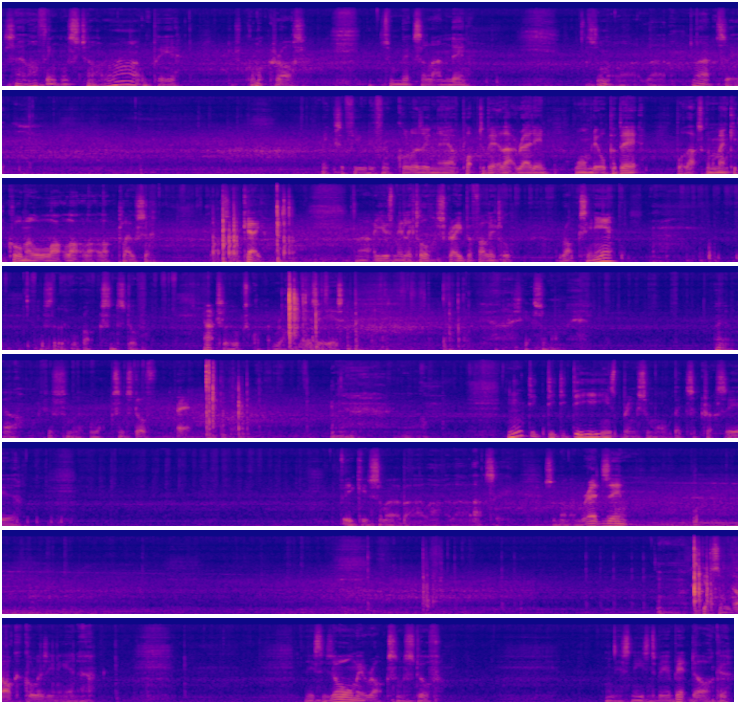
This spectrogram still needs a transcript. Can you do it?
So I think we'll start right up here. Just come across some bits of land in. Something like that. That's it. Mix a few different colours in there. I've plopped a bit of that red in, warmed it up a bit, but that's going to make it come a lot, lot, lot, lot closer. That's okay. Right, I use my little scraper for little rocks in here. Just the little rocks and stuff. Actually looks quite rocky as it is. Let's get some on there. There we are. Just some little rocks and stuff. There. Let's bring some more bits across here. Thinking something about that. That's it. Some of them reds in. Let's get some darker colours in here now. This is all my rocks and stuff. This needs to be a bit darker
